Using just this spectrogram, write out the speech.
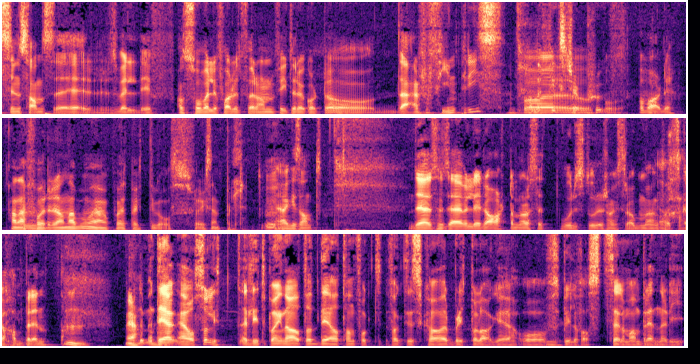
syns han ser veldig Han så veldig farlig ut før han fikk det røde kortet, og det er en så fin pris på, Han er fixture på, proof. på Vardy. Han er Mm. foran Aubameyang på expected goals, f.eks. Mm. Ja, ikke sant. Det syns jeg er veldig rart, da når du har sett hvor store sjanser Aubameyang Ja, faktisk har brent. Da. Mm. Ja. Men det er også litt, et lite poeng, da. At det at han faktisk har blitt på laget og Mm. spiller fast, selv om han brenner de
